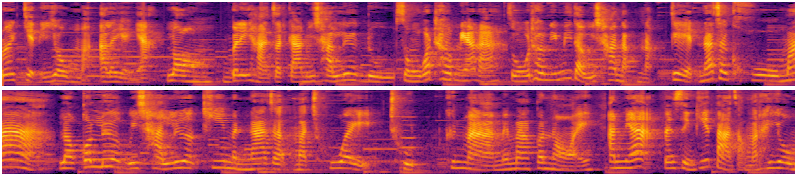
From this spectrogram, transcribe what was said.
ด้วยเกียรตินิยมอะอะไรอย่างเงี้ย ลองบริหารจัดการวิชาเลือกดู สมมติว่าเทอมนี้นะ สมมติว่าเทอมนี้มีแต่วิชาหนักๆ เกรดน่าจะโคม่าเราก็เลือกวิชาเลือกที่มันน่าจะมาช่วยชุด ขึ้นมาไม่มากก็น้อย อันเนี้ยเป็นสิ่งที่ต่างจากมัธยม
